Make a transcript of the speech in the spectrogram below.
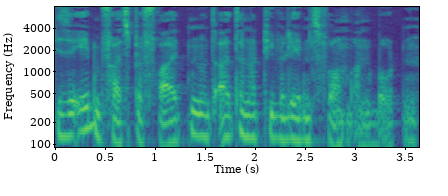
die sie ebenfalls befreiten und alternative Lebensformen anboten.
